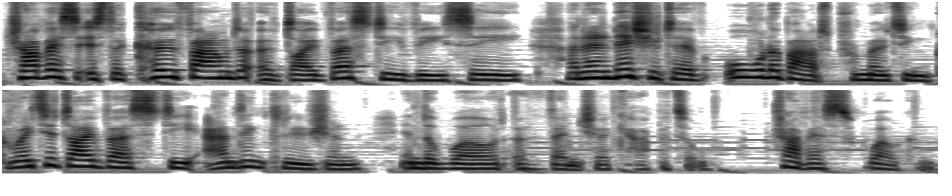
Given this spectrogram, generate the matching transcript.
Travis is the co founder of Diversity VC, an initiative all about promoting greater diversity and inclusion in the world of venture capital. Travis, welcome.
